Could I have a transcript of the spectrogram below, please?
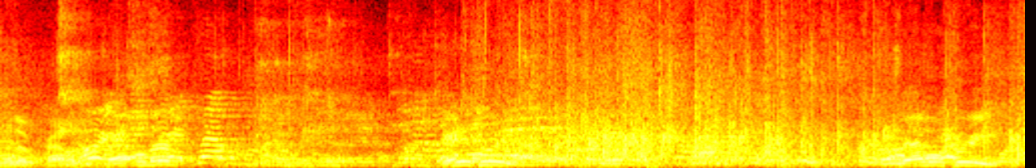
Hello, Traveler. Right, Traveler. Travel. 83. Travel 3.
